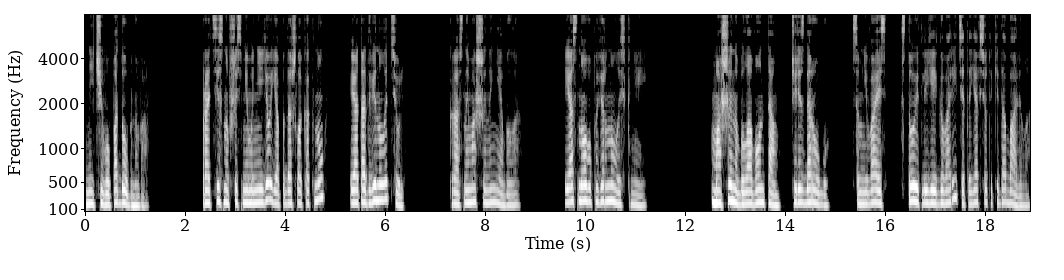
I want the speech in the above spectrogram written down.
Ничего подобного. Протиснувшись мимо нее, я подошла к окну и отодвинула тюль. Красной машины не было. Я снова повернулась к ней. Машина была вон там, через дорогу. Сомневаясь, стоит ли ей говорить это, я все-таки добавила.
